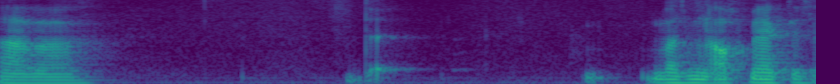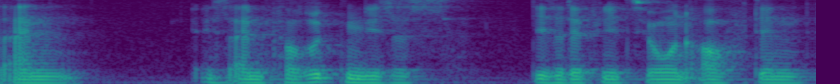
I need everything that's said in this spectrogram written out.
Aber was man auch merkt, ist ein, ist ein Verrücken dieses, dieser Definition auf den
